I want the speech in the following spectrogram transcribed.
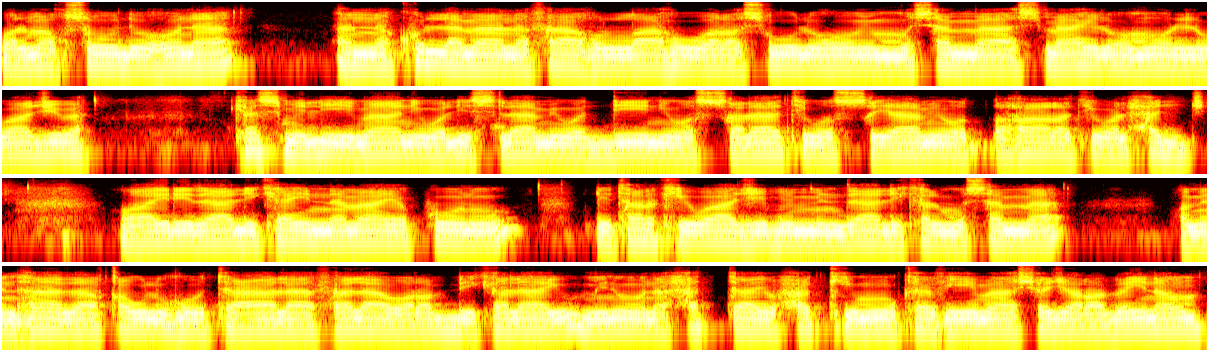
والمقصود هنا أن كل ما نفاه الله ورسوله من مسمى أسماء الأمور الواجبة كاسم الإيمان والإسلام والدين والصلاة والصيام والطهارة والحج وغير ذلك إنما يكون لترك واجب من ذلك المسمى ومن هذا قوله تعالى فلا وربك لا يؤمنون حتى يحكموك فيما شجر بينهم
